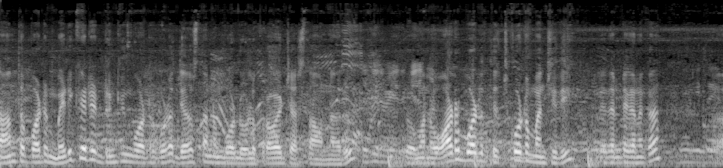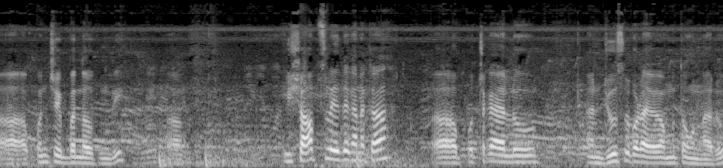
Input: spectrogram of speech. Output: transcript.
దాంతోపాటు మెడికేటెడ్ డ్రింకింగ్ వాటర్ కూడా దేవస్థానం బోర్డు వాళ్ళు ప్రొవైడ్ చేస్తూ ఉన్నారు. సో మన వాటర్ బాటిల్ తెచ్చుకోవడం మంచిది లేదంటే కనుక కొంచెం ఇబ్బంది అవుతుంది. ఈ షాప్స్లో అయితే కనుక పుచ్చకాయలు అండ్ జ్యూస్లు కూడా అవి అమ్ముతూ ఉన్నారు.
